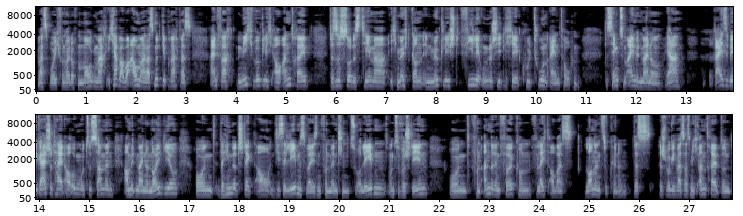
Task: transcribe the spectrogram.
was, wo ich von heute auf morgen mache. Ich habe aber auch mal was mitgebracht, was einfach mich wirklich auch antreibt. Das ist so das Thema, ich möchte gern in möglichst viele unterschiedliche Kulturen eintauchen. Das hängt zum einen mit meiner, ja, Reisebegeistertheit auch irgendwo zusammen, auch mit meiner Neugier und dahinter steckt auch diese Lebensweisen von Menschen zu erleben und zu verstehen und von anderen Völkern vielleicht auch was lernen zu können. Das ist wirklich was, was mich antreibt und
